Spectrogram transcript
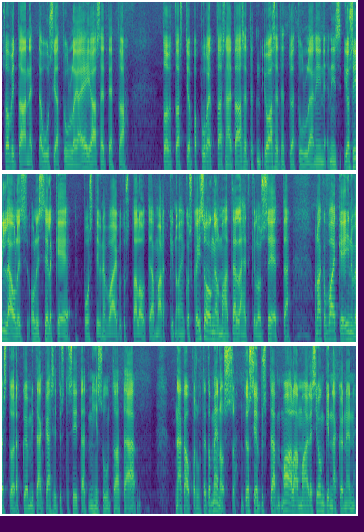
sovitaan, että uusia tulleja ei aseteta, toivottavasti jopa purettaisiin näitä asetet, jo asetettuja tulleja, niin, niin jo sillä olisi, olisi selkeä positiivinen vaikutus talouteen ja markkinoihin, koska iso ongelmahan tällä hetkellä on se, että on aika vaikea investoida, ole mitään käsitystä siitä, että mihin suuntaan tämä, nämä kauppasuhteet on menossa. Mutta jos siihen pystytään maalaamaan edes jonkinnäköinen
